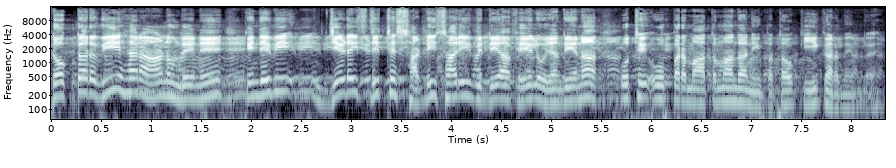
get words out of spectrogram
ਡਾਕਟਰ ਵੀ ਹੈਰਾਨ ਹੁੰਦੇ ਨੇ, ਕਹਿੰਦੇ ਵੀ ਜਿਹੜੇ ਜਿੱਥੇ ਸਾਡੀ ਸਾਰੀ ਵਿੱਦਿਆ ਫੇਲ ਹੋ ਜਾਂਦੀ ਹੈ ਨਾ, ਉੱਥੇ ਉਹ ਪਰਮਾਤਮਾ ਦਾ ਨਹੀਂ ਪਤਾ ਉਹ ਕੀ ਕਰ ਦਿੰਦਾ ਹੈ।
